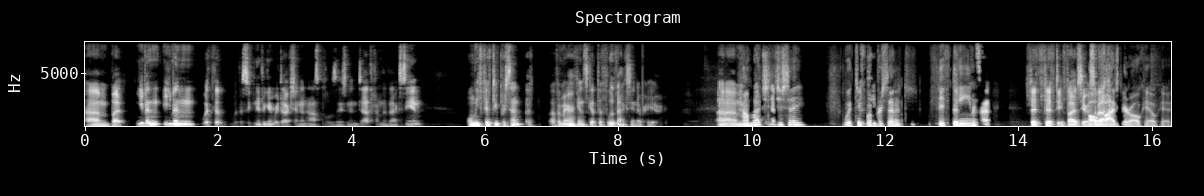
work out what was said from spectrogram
Um, but even even with the with a significant reduction in hospitalization and death from the vaccine, only fifty percent of, of, Americans get the flu vaccine every year. Um, How much did you say? What, 50, what percentage? Fifteen. 50, five zero. Oh, so about five zero. Okay, okay.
